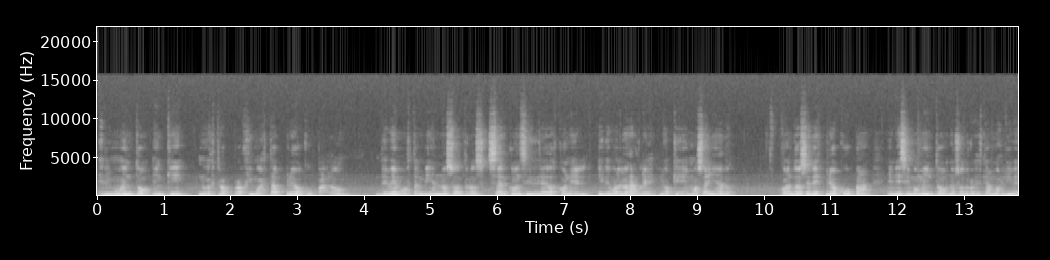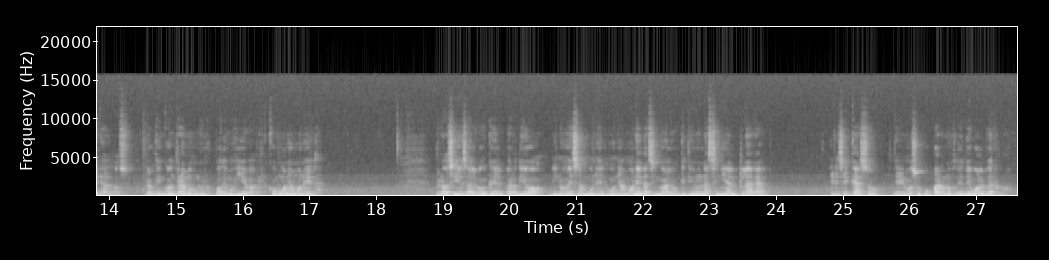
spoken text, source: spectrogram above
en el momento en que nuestro prójimo está preocupado, debemos también nosotros ser considerados con él y devolverle lo que hemos hallado. Cuando se despreocupa, en ese momento nosotros estamos liberados. Lo que encontramos nos lo podemos llevar, como una moneda. Pero si es algo que él perdió y no es una moneda, sino algo que tiene una señal clara, en ese caso debemos ocuparnos de devolverlo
